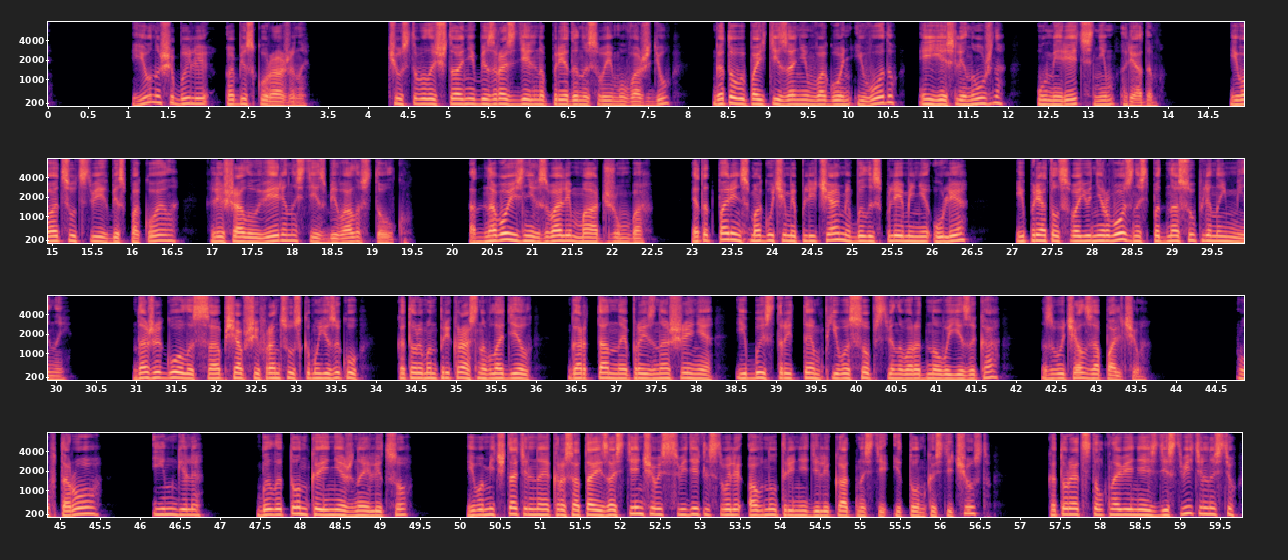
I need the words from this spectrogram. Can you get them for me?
Юноши были обескуражены. Чувствовалось, что они безраздельно преданы своему вождю, готовы пойти за ним в огонь и воду, и, если нужно, умереть с ним рядом. Его отсутствие их беспокоило, лишало уверенности и сбивало с толку. Одного из них звали Маджумба. Этот парень с могучими плечами был из племени Уле и прятал свою нервозность под насупленной миной. Даже голос, сообщавший французскому языку, которым он прекрасно владел, гортанное произношение и быстрый темп его собственного родного языка звучал запальчиво. У второго, Ингеля, было тонкое и нежное лицо, его мечтательная красота и застенчивость свидетельствовали о внутренней деликатности и тонкости чувств, которые от столкновения с действительностью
